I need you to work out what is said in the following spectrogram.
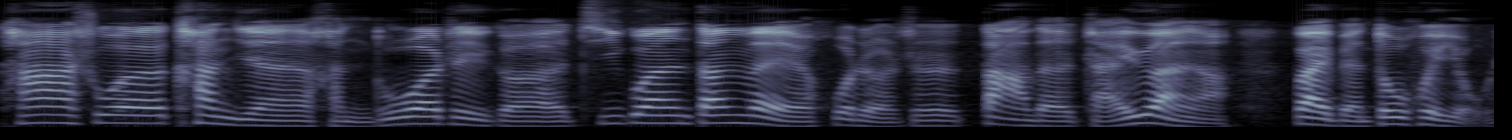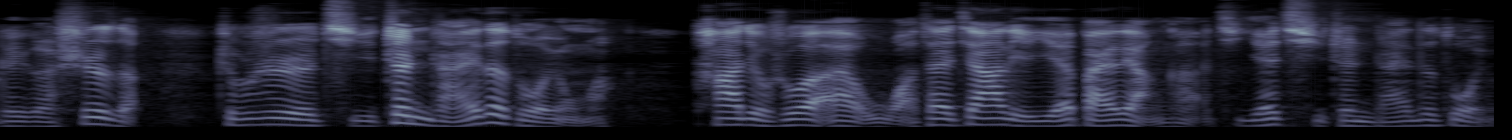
他说看见很多这个机关单位或者是大的宅院啊，外边都会有这个狮子，这不是起镇宅的作用吗？他就说：‘哎，我在家里也摆两个，也起镇宅的作用。’”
